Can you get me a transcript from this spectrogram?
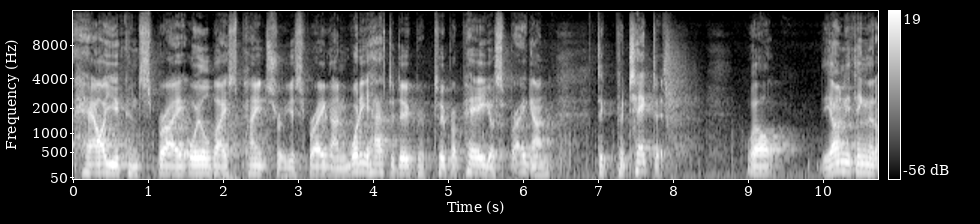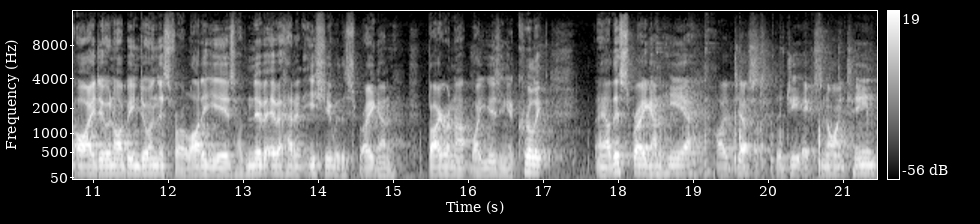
how you can spray oil-based paints through your spray gun. What do you have to do to prepare your spray gun to protect it? Well, the only thing that I do, and I've been doing this for a lot of years, I've never ever had an issue with a spray gun buggering up by using acrylic. Now this spray gun here, I've just, the GX19,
